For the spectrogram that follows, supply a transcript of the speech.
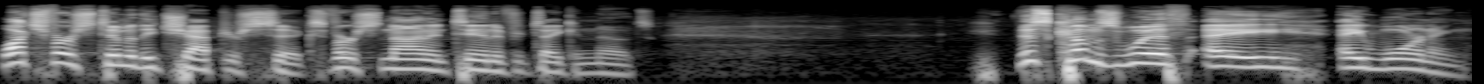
Watch 1 Timothy chapter 6, verse 9 and 10 if you're taking notes. This comes with a, a warning.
